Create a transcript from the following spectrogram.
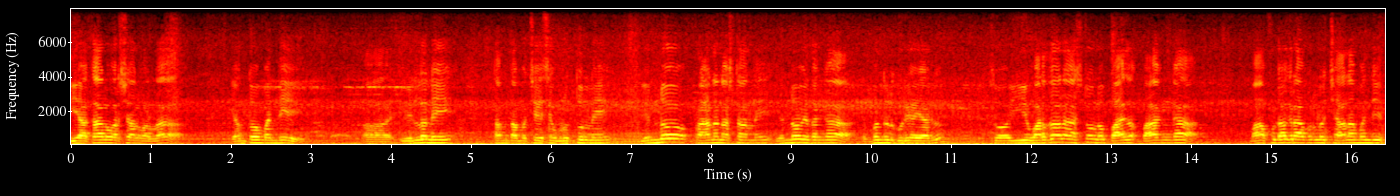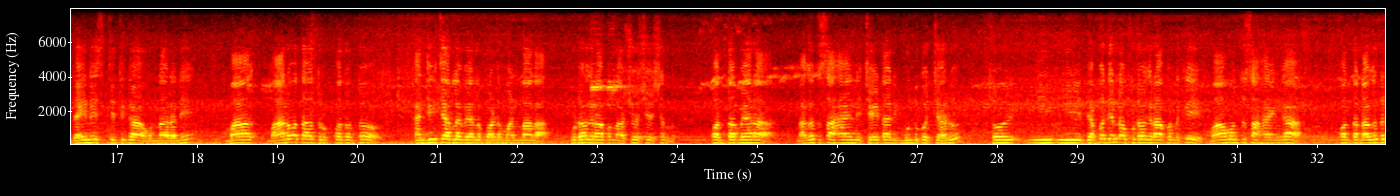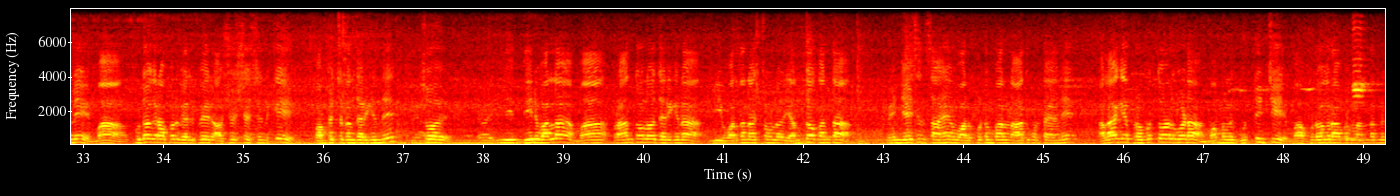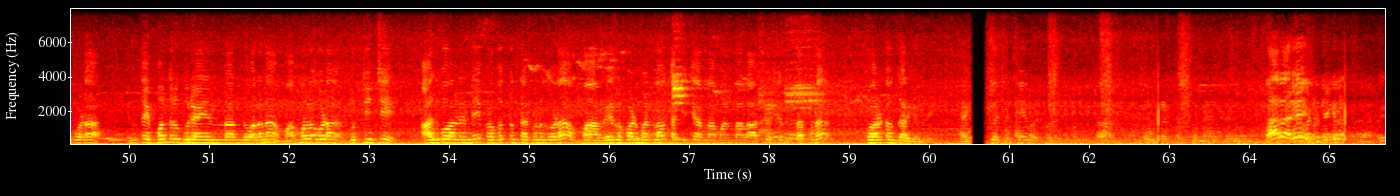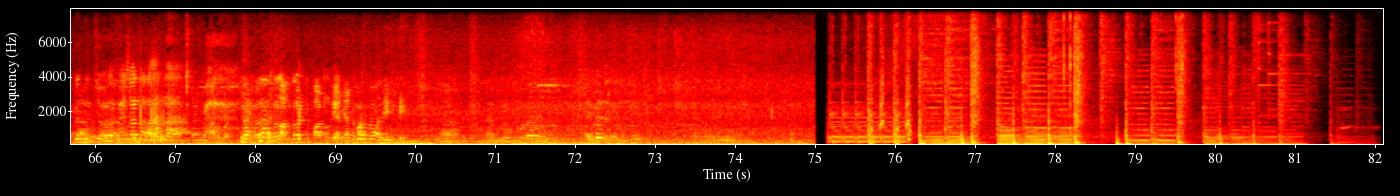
ఈ అకాల వర్షాల వల్ల ఎంతోమంది ఇళ్ళని తమ తమ చేసే వృత్తుల్ని ఎన్నో ప్రాణ నష్టాలని ఎన్నో విధంగా ఇబ్బందులు గురి అయ్యారు. సో ఈ వరద నష్టంలో భాగంగా మా ఫోటోగ్రాఫర్లు చాలామంది దయనీయ స్థితిగా ఉన్నారని మా మానవతా దృక్పథంతో కంచిచర్ల వేర్లపాడు మండలాల ఫోటోగ్రాఫర్ల అసోసియేషన్ కొంతమేర నగదు సహాయాన్ని చేయడానికి ముందుకొచ్చారు. సో ఈ ఈ దెబ్బతిన్న ఫోటోగ్రాఫర్లకి మా వంతు సహాయంగా కొంత నగదుని మా ఫోటోగ్రాఫర్ వెల్ఫేర్ అసోసియేషన్కి పంపించడం జరిగింది. సో ఈ దీనివల్ల మా ప్రాంతంలో జరిగిన ఈ వరద నష్టంలో ఎంతో కొంత మేము చేసిన సహాయం వాళ్ళ కుటుంబాలను ఆదుకుంటాయని అలాగే ప్రభుత్వాలు కూడా మమ్మల్ని గుర్తించి మా ఫోటోగ్రాఫర్లందరినీ కూడా ఇంత ఇబ్బందులు గురైనందువలన మమ్మల్ని కూడా గుర్తించి ఆదుకోవాలని ప్రభుత్వం తరఫున కూడా మా వేర్లపాడు మండలం కంచిచర్ల మండలాల అసోసియేషన్ తరఫున కోరటం జరిగింది రారా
